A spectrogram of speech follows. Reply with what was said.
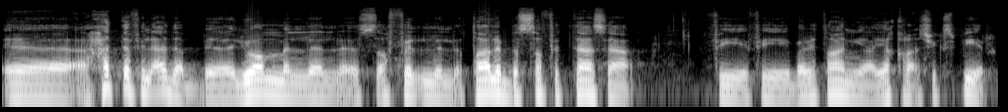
آه، حتى في الأدب آه، اليوم ال- ال- الصف الطالب بالصف التاسع في في بريطانيا يقرأ شكسبير.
